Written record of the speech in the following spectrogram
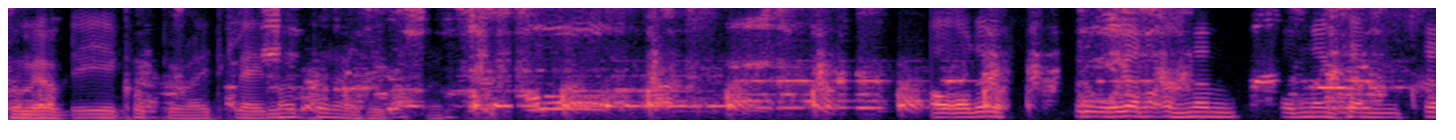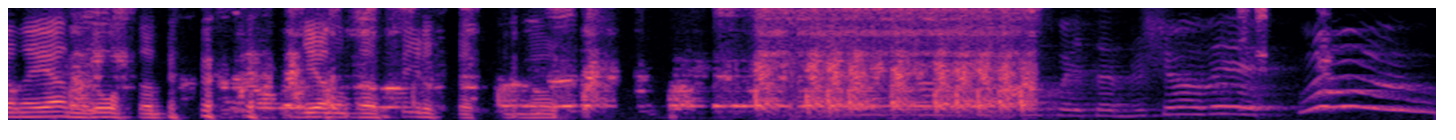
kommer jag bli copyright-claimad på den här? Ja, det är frågan om den, om den kan känna igen låten genom det här filtret. Skiten, nu kör vi! Woo!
